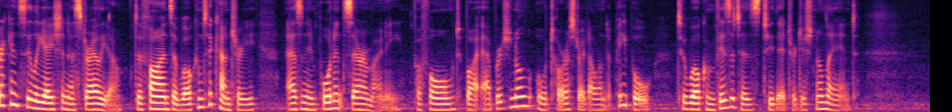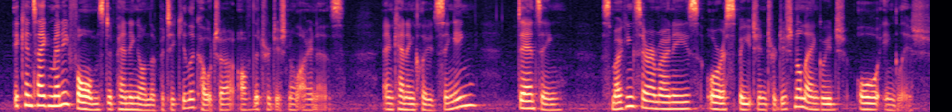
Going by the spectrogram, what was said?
Reconciliation Australia defines a welcome to country as an important ceremony performed by Aboriginal or Torres Strait Islander people to welcome visitors to their traditional land. It can take many forms depending on the particular culture of the traditional owners and can include singing, dancing, smoking ceremonies or a speech in traditional language or English.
